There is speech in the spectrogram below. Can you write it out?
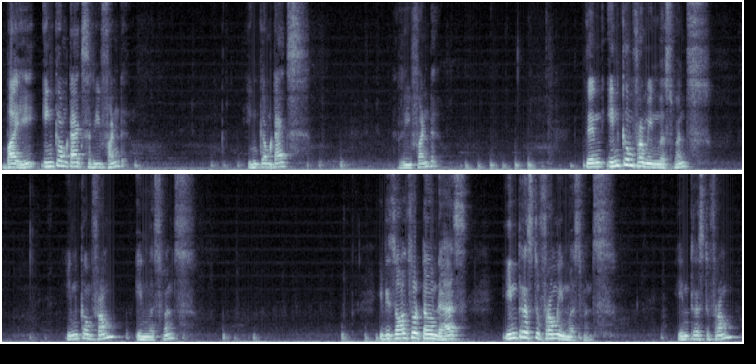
by income tax refund. Income tax refund then income from investments income from investments. It is also termed as interest from investments. Interest from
